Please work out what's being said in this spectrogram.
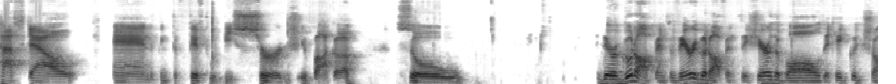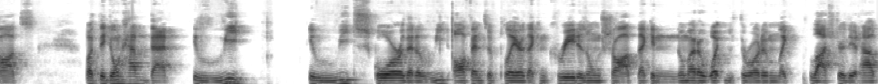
Pascal, and I think the fifth would be Serge Ibaka. So they're a good offense, a very good offense. They share the ball, they take good shots, but they don't have that elite elite scorer, that elite offensive player that can create his own shot, that can no matter what you throw at him. Like last year, they'd have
